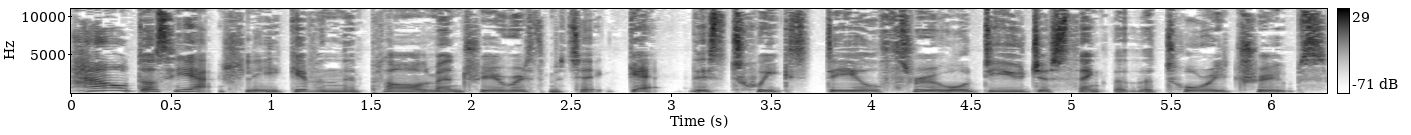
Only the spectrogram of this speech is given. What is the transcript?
How does he actually, given the parliamentary arithmetic, get this tweaked deal through? Or do you just think that the Tory troops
